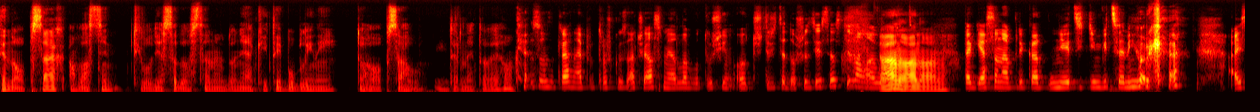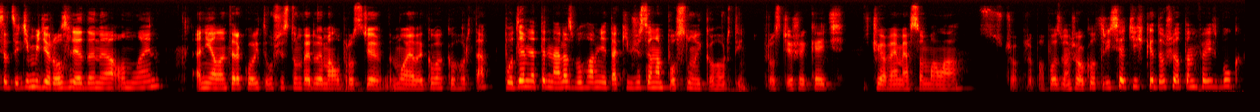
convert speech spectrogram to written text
ten obsah a vlastne tí ľudia sa dostanú do nejakej tej bubliny toho obsahu internetového. Ja som teraz najprv trošku začala smiať, lebo tuším od 40 do 60 ste mala. Áno, áno, áno. Tak ja sa napríklad necítim byť seniorka. Aj sa cítim byť rozhľadená online. A nie len teda kvôli tomu, že som vedujem, ale proste moja veková kohorta. Podľa mňa ten náraz bol hlavne taký, že sa nám posunuli kohorty. Proste, že keď, čo ja viem, ja som mala, čo, povedzme, že okolo 30, keď došiel ten Facebook,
